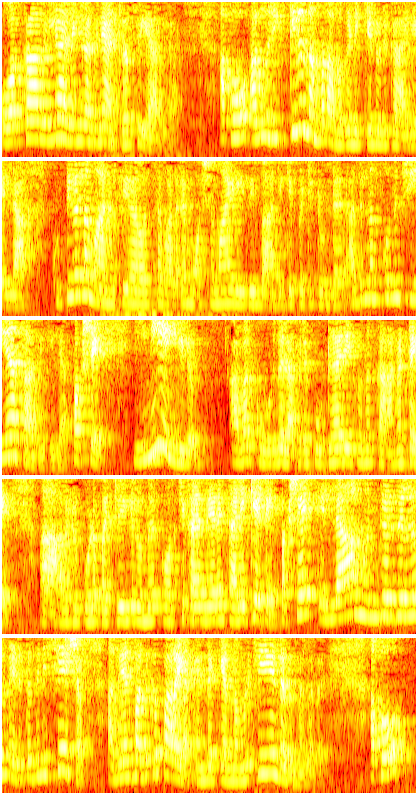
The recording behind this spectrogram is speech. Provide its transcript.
ഓർക്കാറില്ല അല്ലെങ്കിൽ അതിനെ അഡ്രസ് ചെയ്യാറില്ല. അപ്പോ അത് ഒരിക്കലും നമ്മൾ അവഗണിക്കേണ്ട ഒരു കാര്യമല്ല. കുട്ടികളുടെ മാനസികാവസ്ഥ വളരെ മോശമായ രീതിയിൽ ബാധിക്കപ്പെട്ടിട്ടുണ്ട്. അതിൽ നമുക്കൊന്നും ചെയ്യാൻ സാധിക്കില്ല. പക്ഷേ ഇനിയെങ്കിലും അവർ കൂടുതൽ അവരുടെ കൂട്ടുകാരെയൊക്കെ ഒന്ന് കാണട്ടെ. അവരുടെ കൂടെ പറ്റുമെങ്കിൽ ഒന്ന് കുറച്ച് നേരം കളിക്കട്ടെ. പക്ഷെ എല്ലാ മുൻകരുതലും എടുത്തതിന് ശേഷം അത് ഞാൻ പതുക്കെ പറയാം എന്തൊക്കെയാണ് നമ്മൾ ചെയ്യേണ്ടത് എന്നുള്ളത് അപ്പോ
